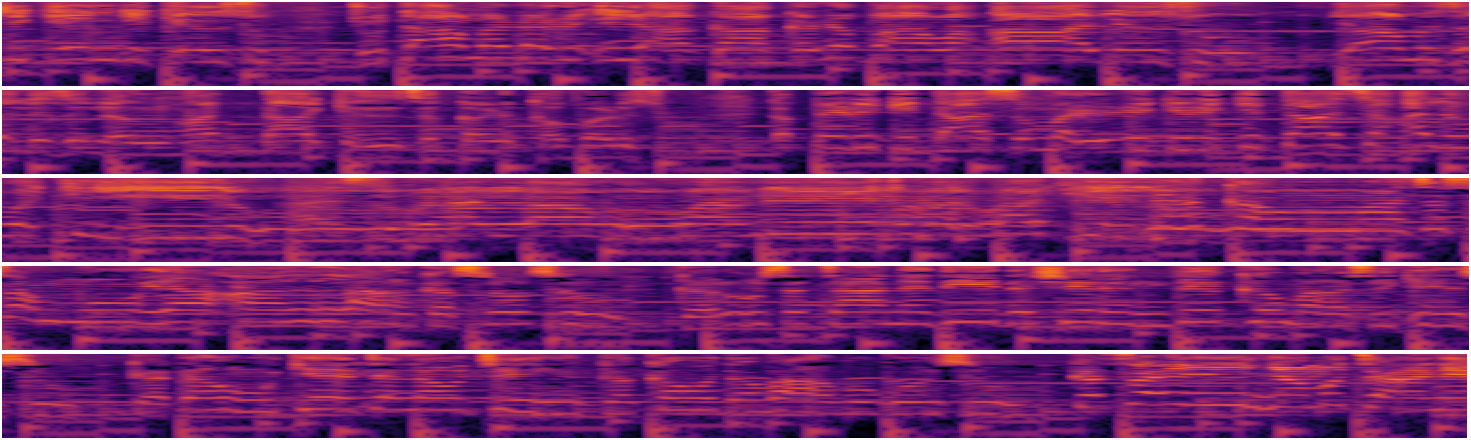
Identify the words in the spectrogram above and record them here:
cikin jikinsu. Cuta marar iyaka ka raba wa alinsu. Ya muzalzalin haddakin su karkabar su. Ka firgita su marigirgita su alwakilu. Hasbunallahu wa ni'mal masu ya Allah ka so su, ka rusa tanadi da shirin duk masu ginsu, ka ɗauke talauci ka kau da babu gunsu, ka sanya mutane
